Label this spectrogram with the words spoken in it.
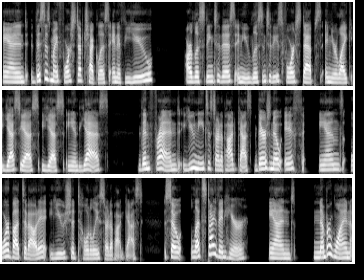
And this is my four step checklist. And if you are listening to this and you listen to these four steps and you're like, yes, yes, yes, and yes, then friend, you need to start a podcast. There's no if, ands, or buts about it. You should totally start a podcast. So let's dive in here. And number one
